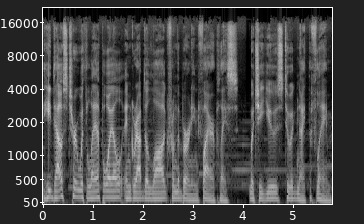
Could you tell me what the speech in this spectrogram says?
he doused her with lamp oil and grabbed a log from the burning fireplace, which he used to ignite the flame.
